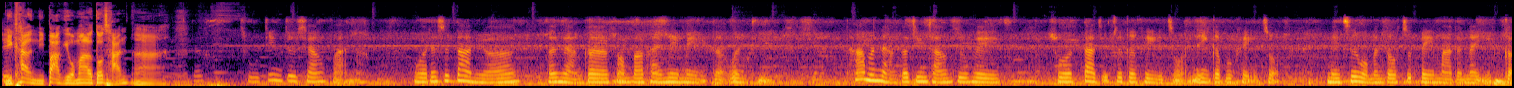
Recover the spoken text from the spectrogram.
你看你爸给我骂的多惨啊！我的处境就相反了，我的是大女儿跟两个双胞胎妹妹的问题，他们两个经常就会说大姐这个可以做，那个不可以做。每次我们都是被骂的那一个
